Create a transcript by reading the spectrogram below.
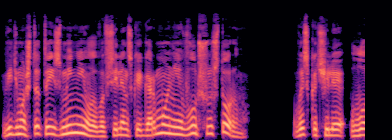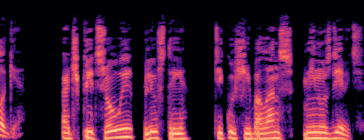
видимо, что-то изменила во вселенской гармонии в лучшую сторону. Выскочили логи. Очки Цоуи плюс три. Текущий баланс минус девять.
